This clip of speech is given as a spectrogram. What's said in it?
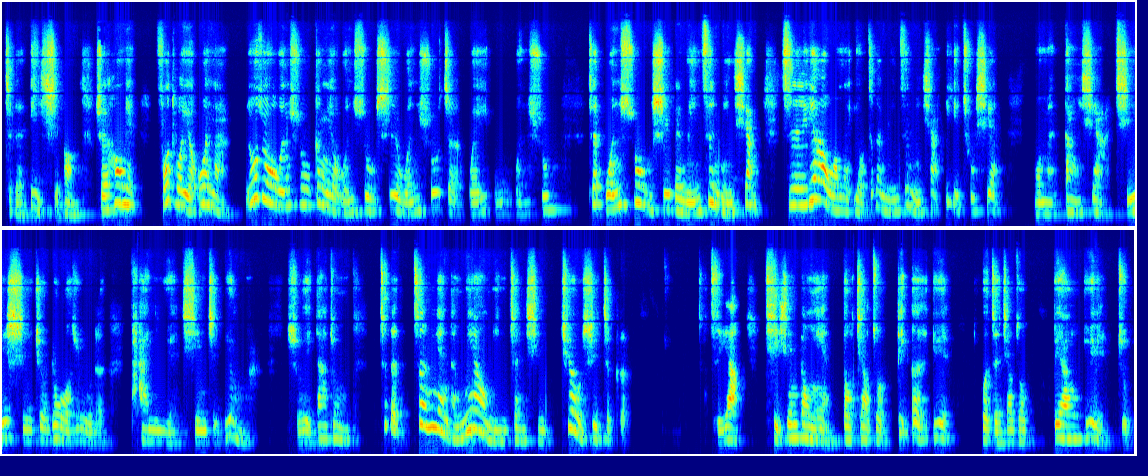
这个意识啊。所以后面佛陀有问啊：如若文殊更有文殊，是文殊者为无文殊。这文殊是一个名字名相，只要我们有这个名字名相一出现，我们当下其实就落入了攀缘心之用啊。所以大众。这个正念的妙明真心就是这个，只要起心动念都叫做第二月，或者叫做标月主、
